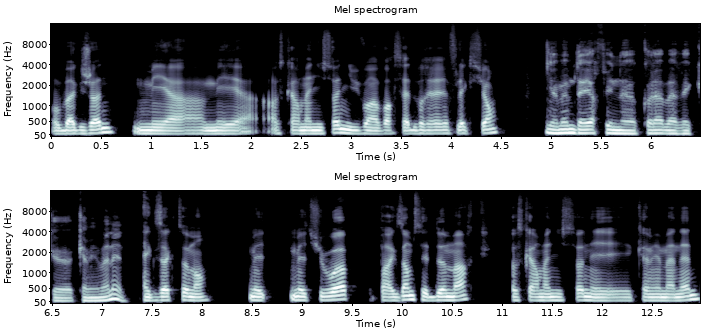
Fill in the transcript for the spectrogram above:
au bac jaune. Mais, euh, mais euh, Oscar Manusson, ils vont avoir cette vraie réflexion. Il a même d'ailleurs fait une collab avec Camille Manen. Exactement. Mais, mais tu vois, par exemple, ces deux marques, Oscar Manusson et Camille Manen,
